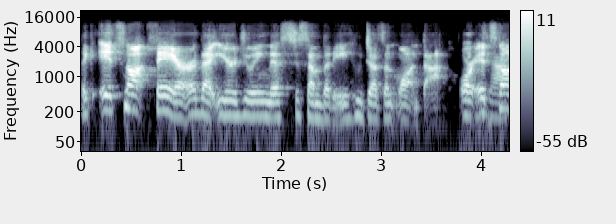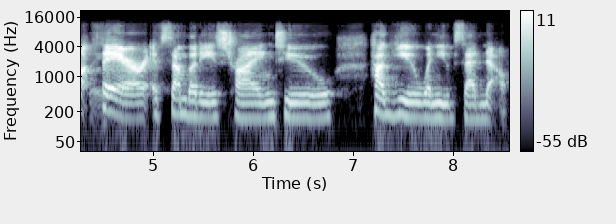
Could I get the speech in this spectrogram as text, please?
Like, it's not fair that you're doing this to somebody who doesn't want that, or it's not fair if somebody's trying to hug you when you've said no.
